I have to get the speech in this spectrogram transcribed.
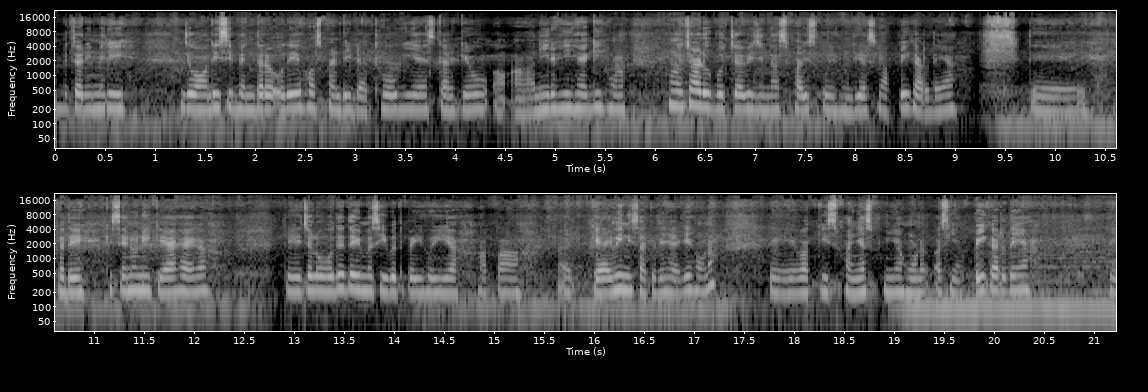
ਵਿਚਾਰੀ ਮੇਰੀ ਜੋ ਆਉਂਦੀ ਸੀ ਬਿੰਦਰ, ਉਹਦੇ ਹਸਬੰਡ ਦੀ ਡੈਥ ਹੋ ਗਈ ਹੈ। ਇਸ ਕਰਕੇ ਉਹ ਆ- ਨਹੀਂ ਰਹੀ ਹੈਗੀ। ਹੁਣ ਹੁਣ ਝਾੜੂ ਪੋਚਾ ਵੀ ਜਿੰਨਾ ਸਫ਼ਾਈ ਸਫੂਈ ਹੁੰਦੀ ਅਸੀਂ ਆਪੇ ਹੀ ਕਰਦੇ ਆ ਤੇ ਕਦੇ ਕਿਸੇ ਨੂੰ ਨਹੀਂ ਕਿਹਾ ਹੈਗਾ। ਤੇ ਚਲੋ, ਉਹਦੇ ਤੇ ਵੀ ਮੁਸੀਬਤ ਪਈ ਹੋਈ ਆ। ਆਪਾਂ ਕਹਿ ਵੀ ਨਹੀਂ ਸਕਦੇ ਹੈਗੇ ਹੁਣ। ਤੇ ਬਾਕੀ ਸਫਾਈਆਂ ਸਫੂਈਆਂ ਹੁਣ ਅਸੀਂ ਆਪੇ ਹੀ ਕਰਦੇ ਆ ਤੇ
